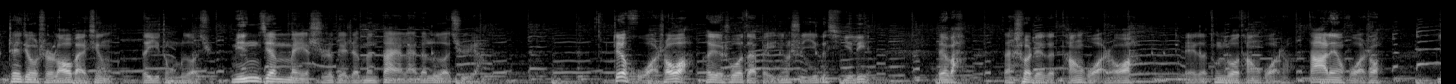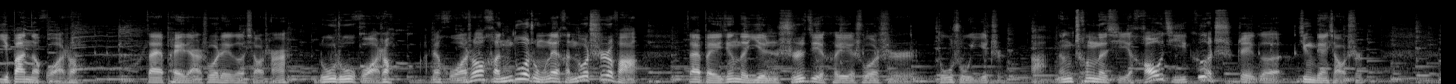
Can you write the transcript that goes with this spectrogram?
这就是老百姓。的一种乐趣，民间美食给人们带来的乐趣呀。这火烧啊，可以说在北京是一个系列，对吧？咱说这个糖火烧啊，这个通州糖火烧、大连火烧、一般的火烧，再配点说这个小肠卤煮火烧啊。这火烧很多种类，很多吃法。在北京的饮食界可以说是独树一帜啊，能撑得起好几个吃这个经典小吃。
